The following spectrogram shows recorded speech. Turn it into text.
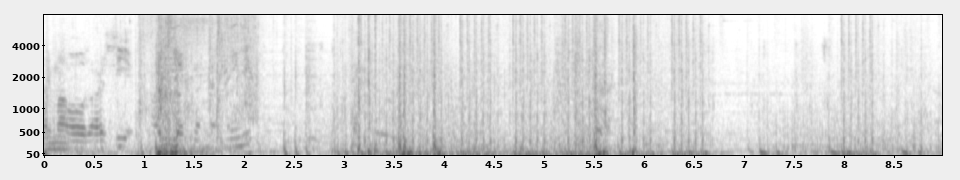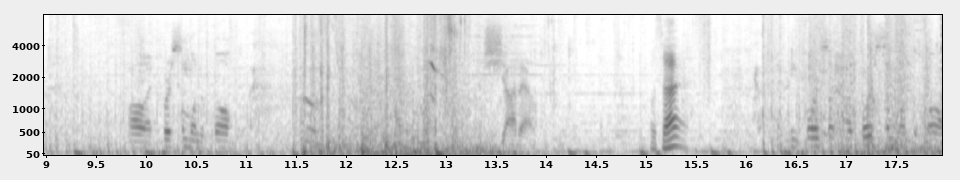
I'm up. Oh, RC, RCX maybe? I forced someone to fall. Shot out. What's that? I can force, I forced someone to fall.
